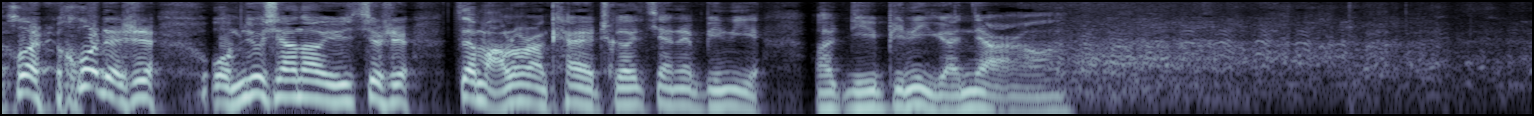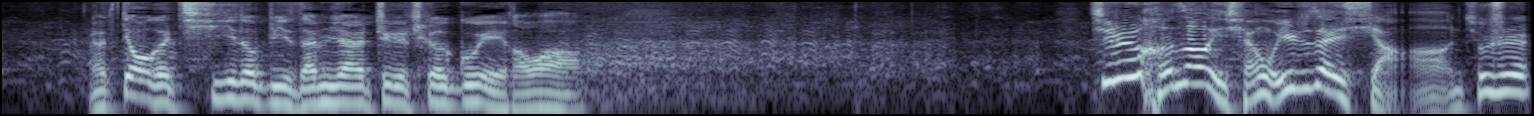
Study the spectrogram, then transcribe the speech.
或者或者是，我们就相当于就是在马路上开着车，见着宾利啊，离宾利远点啊，啊，掉个漆都比咱们家这个车贵，好不好？其实很早以前我一直在想啊，就是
